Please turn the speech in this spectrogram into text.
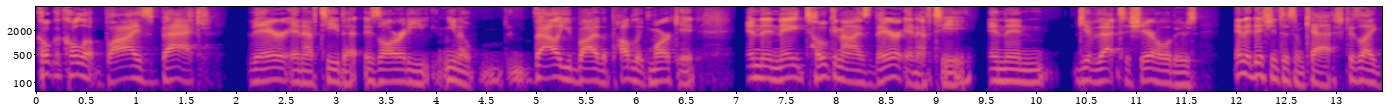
Coca-Cola buys back their NFT that is already, you know, valued by the public market. And then they tokenize their NFT and then give that to shareholders in addition to some cash. Cause like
